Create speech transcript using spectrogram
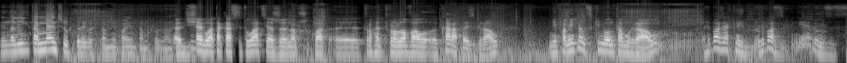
Nie, no Link tam męczył któregoś tam, nie pamiętam kogo. E, Dzisiaj była taka sytuacja, że na przykład e, trochę trollował, e, Carapace grał. Nie pamiętam z kim on tam grał. Chyba z jakimś, chyba z, nie wiem, z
